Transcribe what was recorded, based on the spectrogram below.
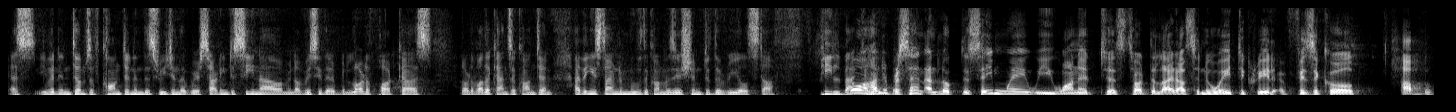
as even in terms of content in this region that we're starting to see now, I mean, obviously there have been a lot of podcasts, a lot of other kinds of content. I think it's time to move the conversation to the real stuff. Peel back. No, 100%. And look, the same way we wanted to start the Lighthouse in a way to create a physical hub,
